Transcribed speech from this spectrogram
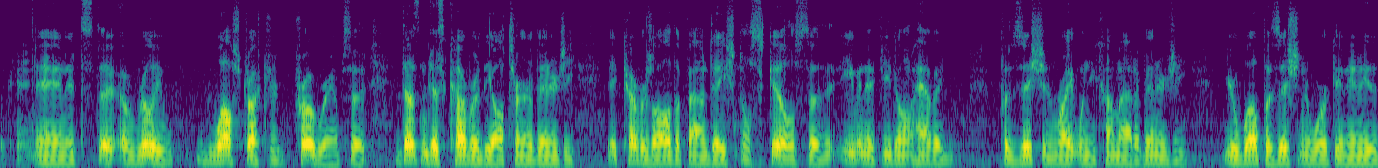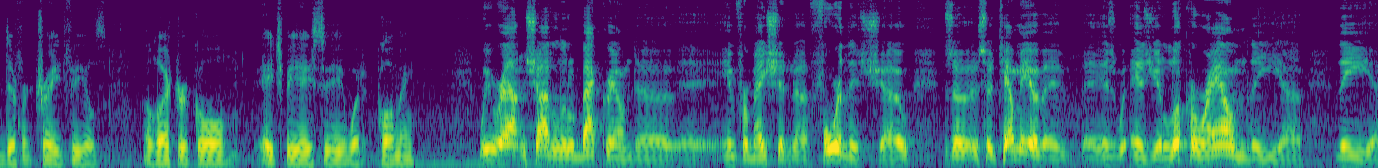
Okay. And it's a really well-structured program, so it doesn't just cover the alternative energy. It covers all the foundational skills so that even if you don't have a position right when you come out of energy, you're well positioned to work in any of the different trade fields, electrical, HVAC, what plumbing. We were out and shot a little background uh, information uh, for this show. So, so tell me, uh, as, as you look around the uh, the uh,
